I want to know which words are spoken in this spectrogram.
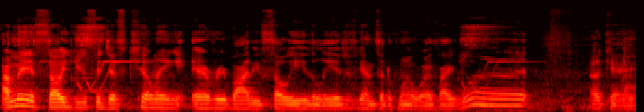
I mean, so used to just killing everybody so easily. It's just getting to the point where it's like, what? Okay.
